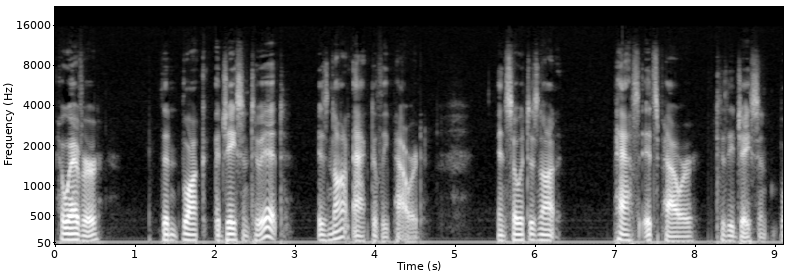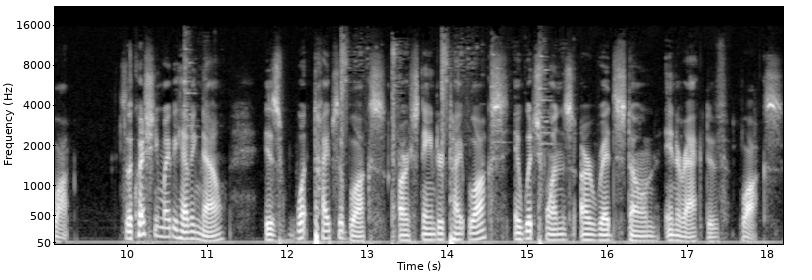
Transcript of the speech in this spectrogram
However, the block adjacent to it is not actively powered, and so it does not pass its power to the adjacent block. So the question you might be having now is what types of blocks are standard type blocks and which ones are redstone interactive blocks.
